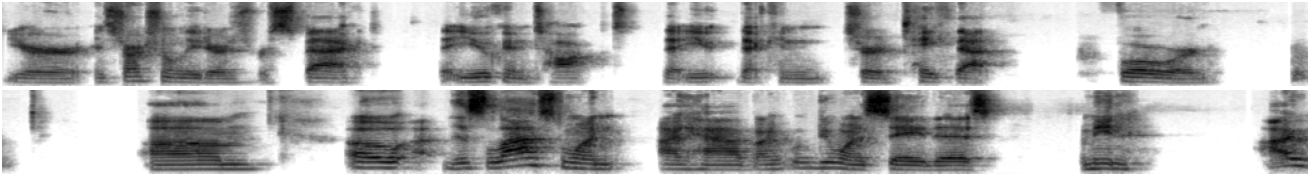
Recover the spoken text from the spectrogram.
your instructional leaders respect that you can talk that you that can sort of take that forward. Um, oh, this last one I have, I do want to say this. I mean, I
